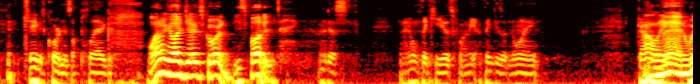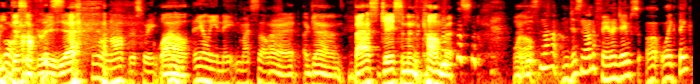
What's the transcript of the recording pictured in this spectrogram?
James Corden is a plague. Why don't you like James Corden? He's funny. Dang, I just, I don't think he is funny. I think he's annoying. Golly, Man, we disagree. Yeah. Going off this week. Wow. I'm alienating myself. All right. Again, bash Jason in the comments. well, I'm just not. I'm just not a fan of James. Uh, like, think,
